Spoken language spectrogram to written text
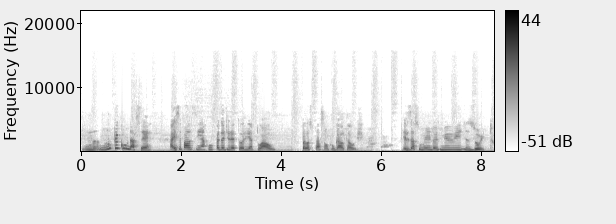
N não tem como dar certo. Aí você fala assim, a culpa é da diretoria atual pela situação que o Galo tá hoje. Eles assumiram em 2018,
